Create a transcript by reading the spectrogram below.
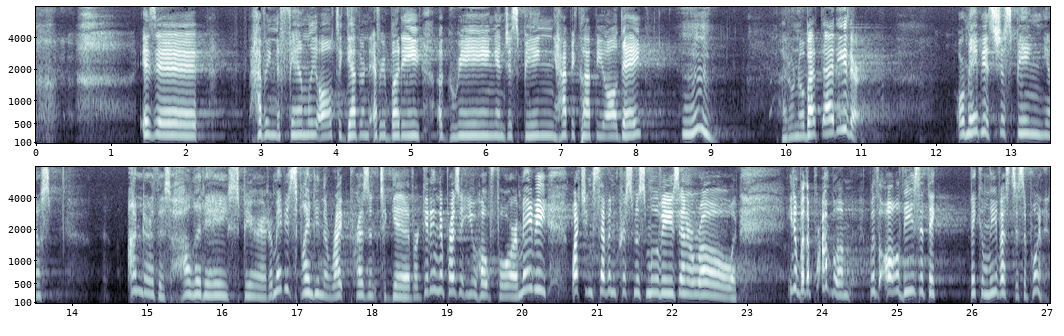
Is it having the family all together and everybody agreeing and just being happy clappy all day? Hmm, I don't know about that either. Or maybe it's just being, you know, under this holiday spirit, or maybe it's finding the right present to give, or getting the present you hope for, or maybe watching seven Christmas movies in a row. You know, but the problem with all these that they, they can leave us disappointed.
